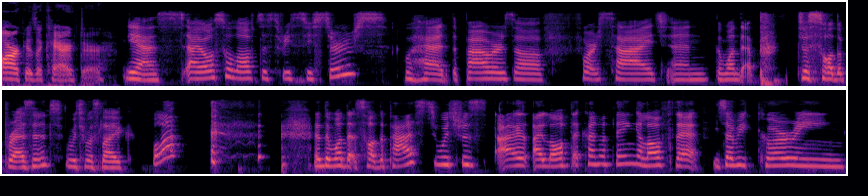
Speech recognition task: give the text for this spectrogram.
arc as a character. Yes, I also loved the three sisters who had the powers of foresight and the one that just saw the present, which was like, what? And the one that saw the past, which was I I love that kind of thing. I love that it's a recurring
